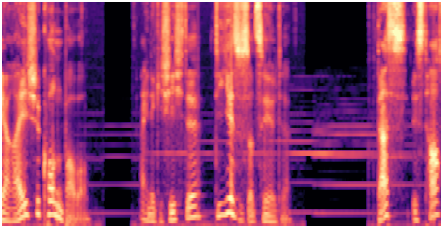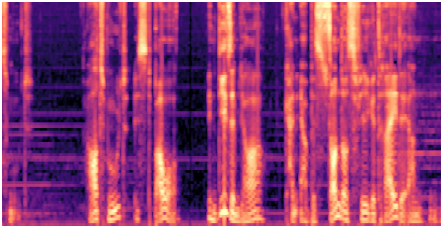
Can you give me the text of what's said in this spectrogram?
Der reiche Kornbauer. Eine Geschichte, die Jesus erzählte. Das ist Hartmut. Hartmut ist Bauer. In diesem Jahr kann er besonders viel Getreide ernten.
